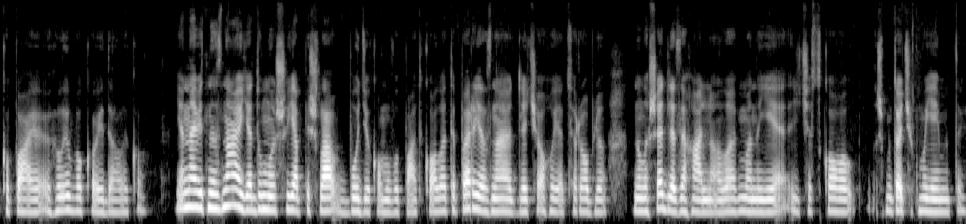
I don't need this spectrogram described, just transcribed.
копає глибоко і далеко. Я навіть не знаю, я думаю, що я пішла в будь-якому випадку, але тепер я знаю, для чого я це роблю. Не лише для загального, але в мене є частково шматочок моєї мети.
